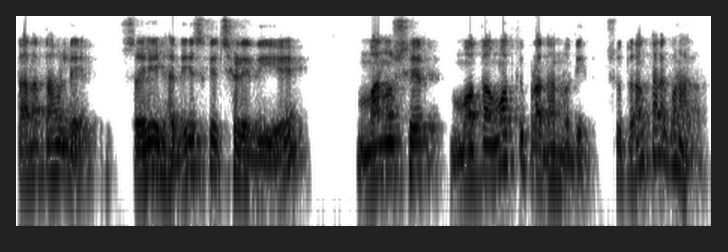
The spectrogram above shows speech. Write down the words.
তারা তাহলে সহি হাদিসকে ছেড়ে দিয়ে মানুষের মতামতকে প্রাধান্য দিন সুতরাং তারা গোনাগার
